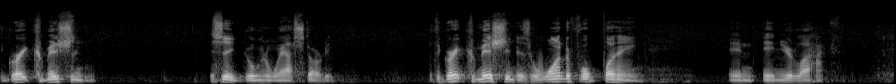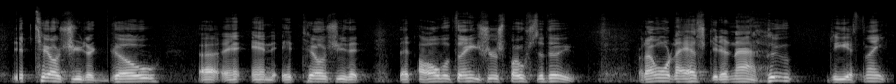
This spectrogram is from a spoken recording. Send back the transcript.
the Great Commission is it going the way I started. But the Great Commission is a wonderful thing in, in your life. It tells you to go, uh, and, and, it tells you that, that all the things you're supposed to do. But I want to ask you tonight who do you think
